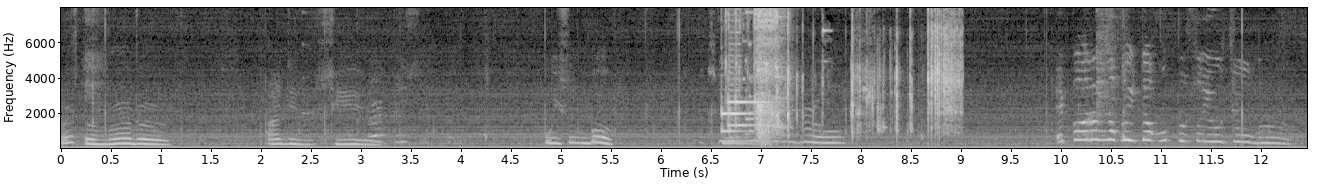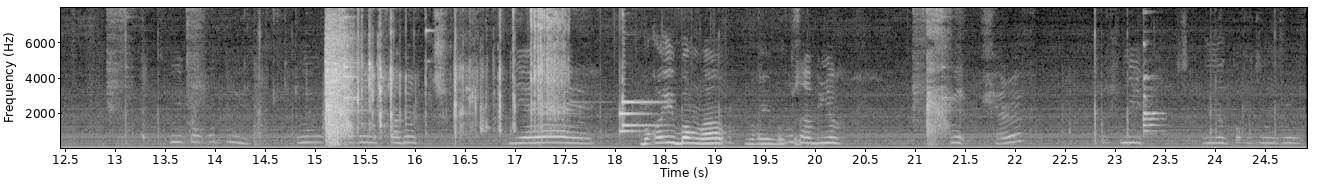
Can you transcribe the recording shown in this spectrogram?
where's the murderer? I didn't see him. Poison ba? bro. Eh, parang nakita ko to sa YouTuber. Nakita ko to eh. Sabi, sabi, "Ch- yeah. Baka iba nga. Baka iba Ano sabi niya? Wait, sheriff? Tapos may, nagpakita ng sheriff.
